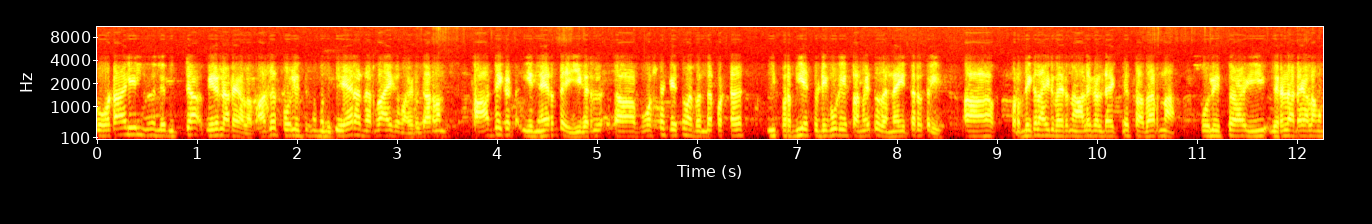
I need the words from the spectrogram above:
കോടാലിയിൽ നിന്ന് ലഭിച്ച വിരലടയാളം. അത് പോലീസിനെ സംബന്ധിച്ച് ഏറെ നിർണായകമായിരുന്നു. കാരണം ആദ്യഘട്ട ഈ നേരത്തെ ഈ വിരൽ മോഷണ കേസുമായി ബന്ധപ്പെട്ട് ഈ പ്രതിയെ പിടികൂടിയ സമയത്ത് തന്നെ ഇത്തരത്തിൽ പ്രതികളായിട്ട് വരുന്ന ആളുകളുടെയൊക്കെ സാധാരണ പോലീസ് ഈ വിരലടയാളം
